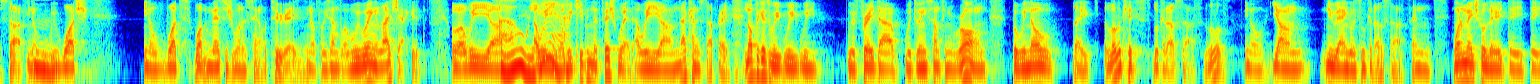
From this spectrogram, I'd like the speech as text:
stuff, you know, we watch, you know, what's what message you want to send out to, right? You know, for example, are we wearing a life jacket, or are we? Um, Oh, Are we yeah. are we keeping the fish wet? Are we um, that kind of stuff, right? Not because we we we we're afraid that we're doing something wrong, but we know like a lot of kids look at our stuff. A lot of you know young new anglers look at our stuff and want to make sure they they they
